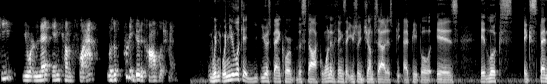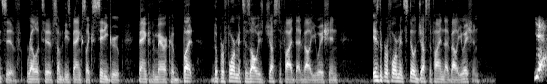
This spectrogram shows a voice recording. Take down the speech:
keep your net income flat was a pretty good accomplishment. When, when you look at U.S. Bancorp, the stock, one of the things that usually jumps out at people is it looks expensive relative to some of these banks like Citigroup, Bank of America, but the performance has always justified that valuation. Is the performance still justifying that valuation? Yeah.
